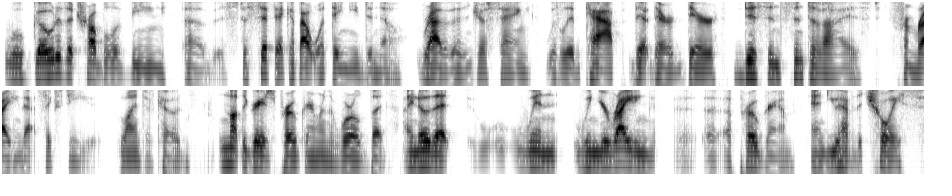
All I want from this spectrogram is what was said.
will go to the trouble of being uh, specific about what they need to know, rather than just saying with libcap they're they're, they're disincentivized from writing that sixty lines of code not the greatest programmer in the world, but I know that when when you're writing a, a program and you have the choice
